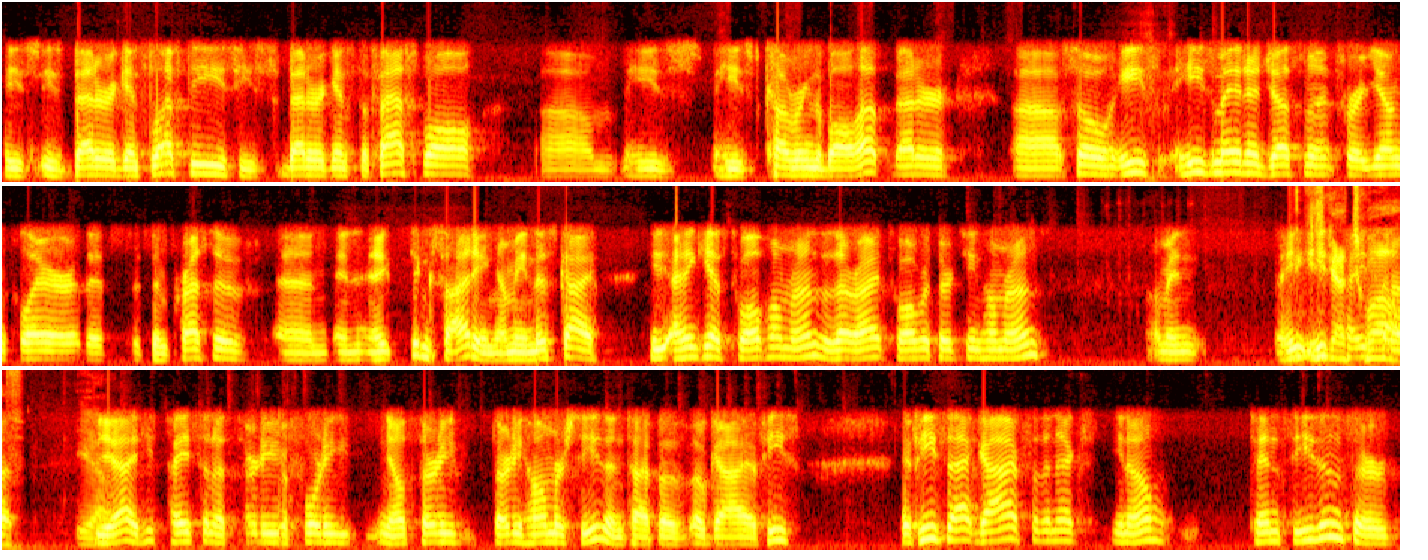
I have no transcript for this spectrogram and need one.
he's, he's better against lefties. He's better against the fastball. Um, he's, he's covering the ball up better. Uh, so he's he's made an adjustment for a young player that's that's impressive and and it's exciting. I mean, this guy, he, I think he has 12 home runs. Is that right? 12 or 13 home runs. I mean, he, he's, he's got 12. A, yeah. yeah, he's pacing a 30 to 40, you know, 30 30 homer season type of, of guy. If he's if he's that guy for the next, you know, 10 seasons or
